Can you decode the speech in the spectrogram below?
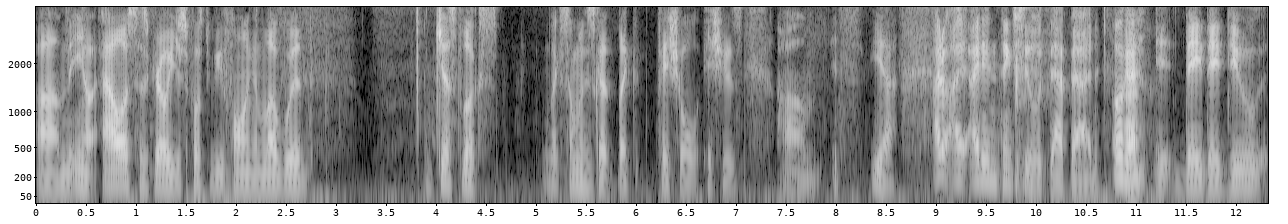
Um, you know, Alice, this girl you're supposed to be falling in love with, just looks like someone who's got like facial issues. Um, it's yeah, I, I, I didn't think she looked that bad. Okay. Um, it, they they do.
